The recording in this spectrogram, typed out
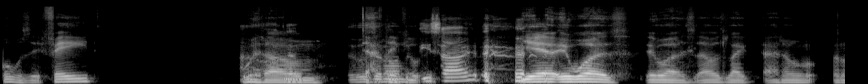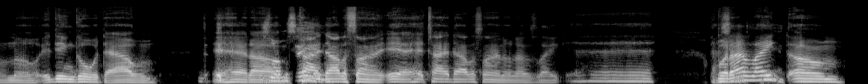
what was it? Fade with don't um, was I it on the B side? yeah, it was. It was. I was like, I don't, I don't know. It didn't go with the album. It had um Ty saying. Dolla Sign. Yeah, it had Ty Dolla Sign on. I was like, eh. But I liked um,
